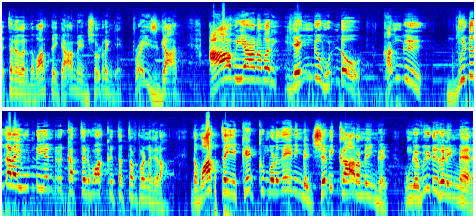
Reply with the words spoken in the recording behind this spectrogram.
எத்தனை பேர் இந்த வார்த்தைக்கு ஆமேன்னு சொல்றீங்க? பிரைஸ் காட் ஆவியானவர் எங்கு உண்டோ அங்கு விடுதலை உண்டு என்று கத்தர் வாக்கு தத்தம் பண்ணுகிறார். இந்த வார்த்தையை கேட்கும் பொழுதே நீங்கள் செவிக்க ஆரம்பியுங்கள். உங்க வீடுகளின் மேல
